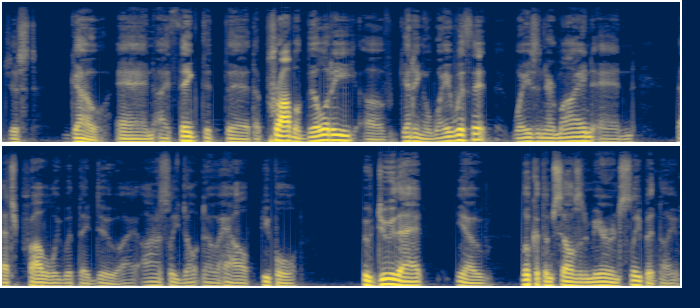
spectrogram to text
just go. And I think that the, the probability of getting away with it weighs in their mind, and that's probably what they do. I honestly don't know how people who do that, you know, look at themselves in the mirror and sleep at night.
